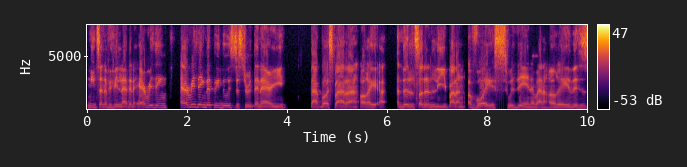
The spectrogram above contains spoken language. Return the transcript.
minsan na-feel natin na everything, everything that we do is just routinary. Tapos parang, okay, ah, and then suddenly, parang a voice within na parang, okay, this is,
